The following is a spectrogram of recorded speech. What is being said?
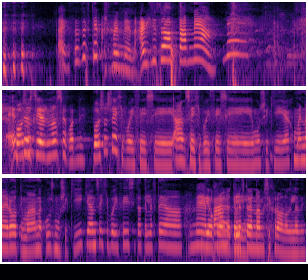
Εντάξει, θα τα φτιάξουμε ένα. Άρχισα από τα ΜΕΑ. Ναι. Πόσο- Ενθουσιασμός εγώ, ναι. Πόσος σε έχει βοηθήσει, αν σε έχει βοηθήσει η μουσική; Έχουμε ένα ερώτημα, αν ακούς μουσική και αν σε έχει βοηθήσει τα τελευταία Ναι, δύο πάρα χρόνια, το πολύ. τελευταίο ενάμιση χρόνο δηλαδή.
